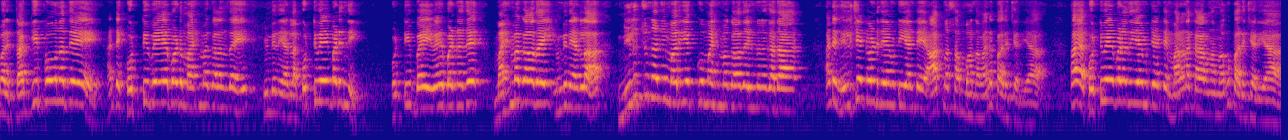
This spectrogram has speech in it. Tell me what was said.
మరి తగ్గిపోనదే అంటే కొట్టివేయబడి మహిమ గలదై ఉండిన ఎడ్ల. కొట్టివేయబడింది. కొట్టి బై వేయబడినదే మహిమ గలదై ఉండిన ఎడల. నిలుచున్నది మరి ఎక్కువ మహిమ గలదై ఉండును కదా. అంటే నిలిచేటువంటిది ఏమిటి అంటే ఆత్మ సంబంధమైన పరిచర్య. ఆ, కొట్టివేయబడినది ఏమిటి అంటే మరణ కారణమగు పరిచర్య.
